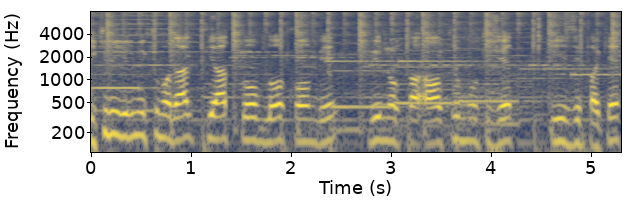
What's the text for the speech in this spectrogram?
...2022 model Fiat Doblo Kombi 1.6 Multijet Easy paket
